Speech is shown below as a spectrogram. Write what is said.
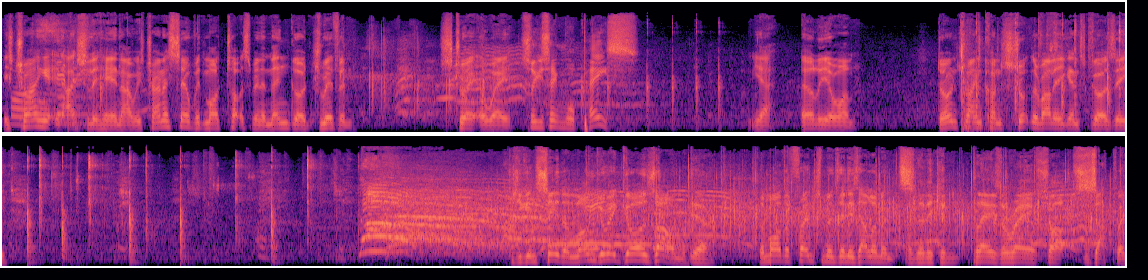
He's trying it actually here now. He's trying to serve with more topspin and then go driven straight away. So you're saying more pace? Yeah, earlier on. Don't try and construct the rally against Gauzy. Because you can see the longer it goes on, Yeah. the more the Frenchman's in his elements. And then he can play his array of shots. Exactly.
